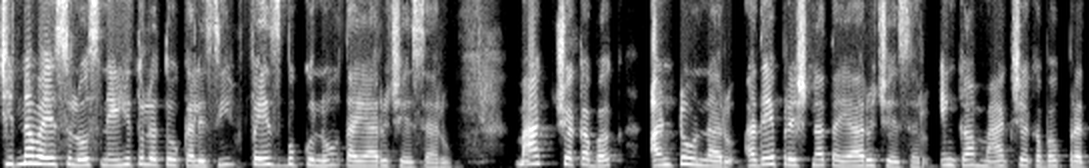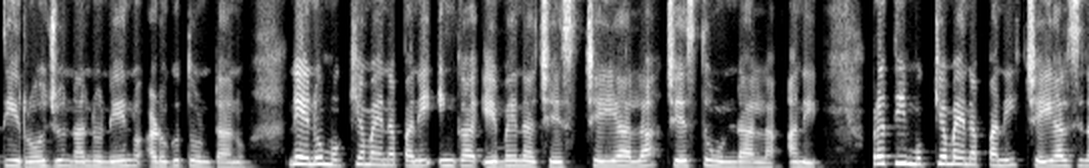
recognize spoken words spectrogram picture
చిన్న వయసులో స్నేహితులతో కలిసి ఫేస్బుక్ను తయారు చేశారు. మ్యాక్ చెకబక్ అంటూ ఉన్నారు అదే ప్రశ్న తయారు చేశారు. ఇంకా మ్యాక్ చెకబక్ ప్రతిరోజు నన్ను నేను అడుగుతుంటాను నేను ముఖ్యమైన పని ఇంకా ఏమైనా చే చేయాలా? చేస్తూ ఉండాలా? అని. ప్రతి ముఖ్యమైన పని చేయాల్సిన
